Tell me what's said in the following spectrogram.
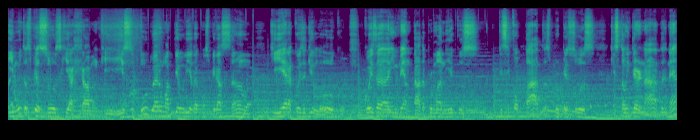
E muitas pessoas que achavam que isso tudo era uma teoria da conspiração, que era coisa de louco, coisa inventada por maníacos psicopatas, por pessoas que estão internadas, né?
